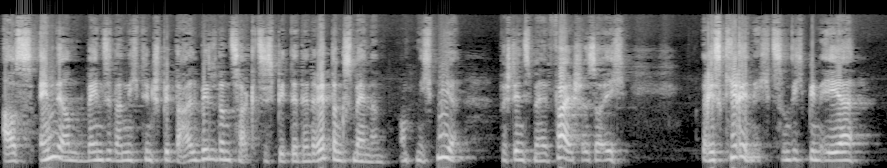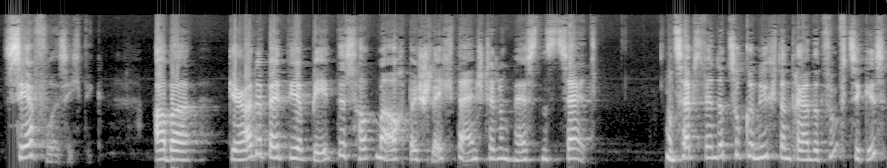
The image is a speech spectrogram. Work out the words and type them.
aus Ende. Und wenn sie dann nicht ins Spital will, dann sagt sie es bitte den Rettungsmännern und nicht mir. Verstehen Sie mir nicht falsch. Also ich riskiere nichts und ich bin eher sehr vorsichtig. Aber gerade bei Diabetes hat man auch bei schlechter Einstellung meistens Zeit. Und selbst wenn der Zucker nüchtern 350 ist,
